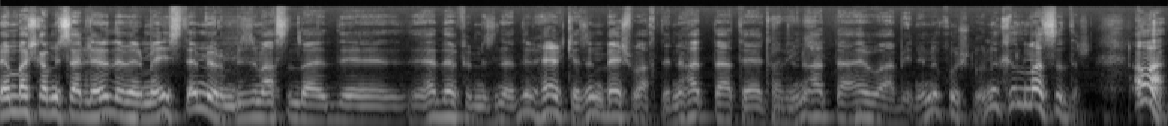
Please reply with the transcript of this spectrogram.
Ben başka misalleri de vermeyi istemiyorum. Bizim aslında e, hedefimiz nedir? Herkesin beş vaktini hatta teheccüdünü hatta evvabinini kuşluğunu kılmasıdır. Ama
